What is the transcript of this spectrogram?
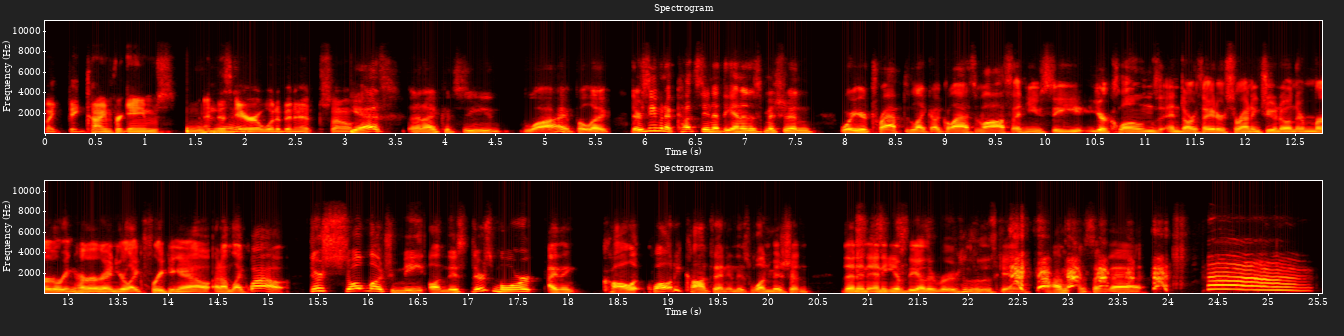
like big time for games, and this Mhm. era would have been it. So Yes, and I could see why. But like, there's even a cutscene at the end of this mission where you're trapped in like a glass vase and you see your clones and Darth Vader surrounding Juno and they're murdering her and you're like freaking out. And I'm like, wow, there's so much meat on this. There's more, I think, call it quality content in this one mission than in any of the other versions of this game. I'm gonna say that. Ah.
